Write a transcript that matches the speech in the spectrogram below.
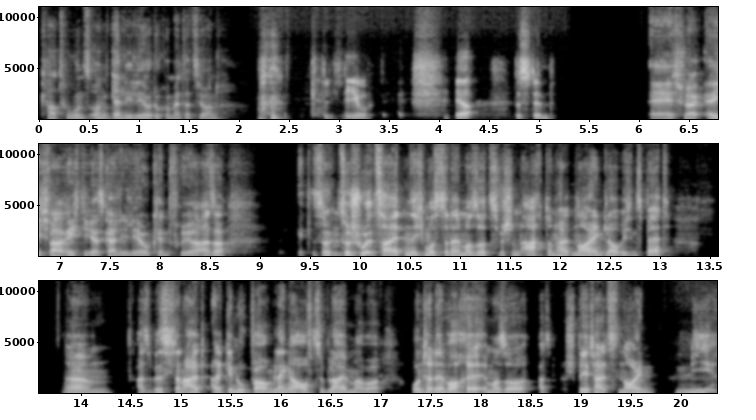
Cartoons und Galileo-Dokumentation. Galileo. Ja, das stimmt. Ey, ich war, ich war richtiges Galileo-Kind früher. Also, so Mhm. zu Schulzeiten, ich musste dann immer so zwischen acht und halb neun, glaube ich, ins Bett. Ähm, also bis ich dann halt alt genug war, um länger aufzubleiben, aber unter der Woche immer so, also später als neun nie.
